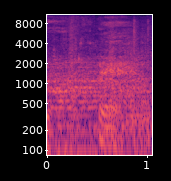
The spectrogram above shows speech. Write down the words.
food.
